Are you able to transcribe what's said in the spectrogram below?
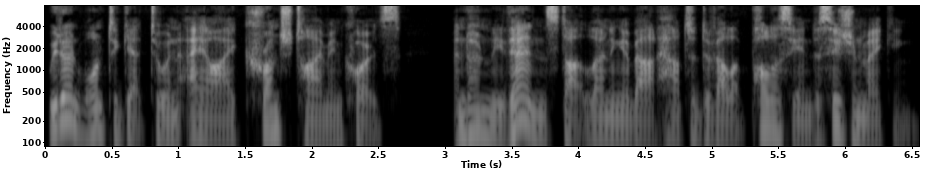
We don't want to get to an AI crunch time in quotes, and only then start learning about how to develop policy and decision making.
